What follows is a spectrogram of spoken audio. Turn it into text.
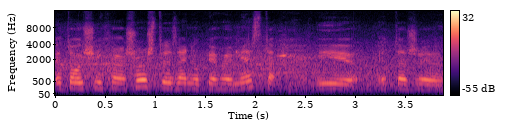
это очень хорошо, что я занял первое место. И это же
